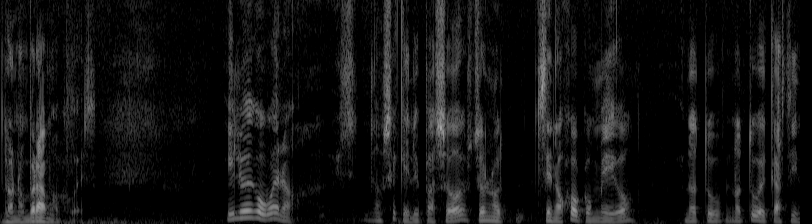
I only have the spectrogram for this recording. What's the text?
Lo nombramos juez. Y luego, bueno, no sé qué le pasó. Yo no, se enojó conmigo. No, tu, no tuve casi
